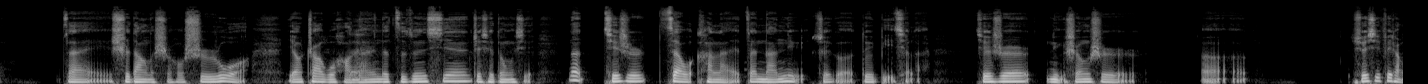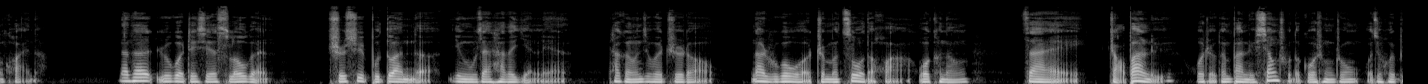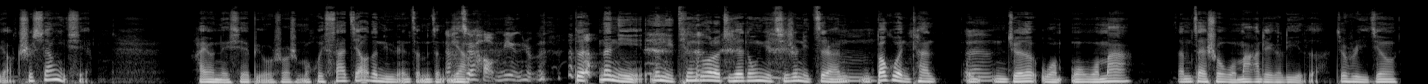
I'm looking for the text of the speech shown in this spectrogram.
在适当的时候示弱，要照顾好男人的自尊心这些东西。那其实，在我看来，在男女这个对比起来，其实女生是呃学习非常快的。那她如果这些 slogan 持续不断的映入在她的眼帘，她可能就会知道，那如果我这么做的话，我可能在找伴侣或者跟伴侣相处的过程中，我就会比较吃香一些。还有那些，比如说什么会撒娇的女人怎么怎么样，最好命什么？对，那你那你听多了这些东西，其实你自然，你包括你看，你觉得我我我妈，咱们再说我妈这个例子，就是已经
